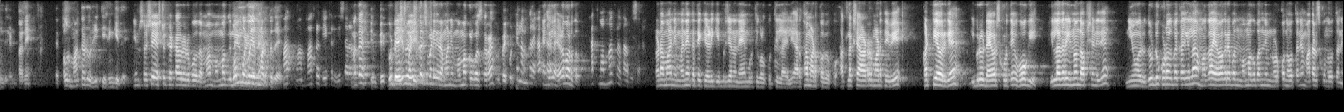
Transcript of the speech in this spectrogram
ಒಂದು ಹೆಣ್ತಾನೆ ಅವ್ರು ಮಾತಾಡೋ ರೀತಿ ಹೆಂಗಿದೆ? ನಿಮ್ ಸೊಸೆ ಎಷ್ಟು ಕೆಟ್ಟವ್ರು ಇರ್ಬೋದಮ್ಮ? ಮೊಮ್ಮಗ ಮೊಮ್ಮಗು ಏನ್ ಮಾಡ್ತದೆ? ಮಕ್ಳು ಬೇಕ್ರಿ ಸರ್? ಮತ್ತೆ ಏನ್ ಬೇಕು ದುಡ್ಡು ಎಷ್ಟು ಮಾಡಿ? ಎಷ್ಟು ಖರ್ಚು ಮಾಡಿದಿರಮ್ಮ ನಿಮ್ ಮೊಮ್ಮಕ್ಳಿಗೋಸ್ಕರ? ರೂಪಾಯಿ ಕೊಟ್ಟಿಲ್ಲ. ನಮ್ಗರೆ ಹತ್ತ ಹಂಗೆಲ್ಲ ಹೇಳ್ಬಾರ್ದು. ಹತ್ ಮೊಮ್ಮಕ್ಳು ಅದಾವ್ರಿ ಸರ್. ನೋಡಮ್ಮ ನಿಮ್ ಮನೆ ಕತೆ ಕೇಳಿ ಇಬ್ರು ಜನ ನ್ಯಾಯಮೂರ್ತಿಗಳು ಗೊತ್ತಿಲ್ಲ ಇಲ್ಲಿ. ಅರ್ಥ ಮಾಡ್ಕೋಬೇಕು. ಹತ್ತು ಲಕ್ಷ ಆರ್ಡರ್ ಮಾಡ್ತೀವಿ. ಕಟ್ಟಿ ಅವ್ರಿಗೆ. ಇಬ್ರು ಡೈವರ್ಸ್ ಕೊಡ್ತೇವೆ. ಹೋಗಿ. ಇಲ್ಲಾದ್ರೆ ಇನ್ನೊಂದು ಆಪ್ಷನ್ ಇದೆ. ನೀವು ದುಡ್ಡು ಕೊಡೋದು ಬೇಕಾಗಿಲ್ಲ, ಮಗ ಯಾವಾಗ್ರೆ ಬಂದ್ ಮೊಮ್ಮಗ ಬಂದ್ ನಿಮ್ ನೋಡ್ಕೊಂಡ್ ಹೋಗ್ತಾನೆ, ಮಾತಾಡ್ಸ್ಕೊಂಡ್ ಹೋಗ್ತಾನೆ.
